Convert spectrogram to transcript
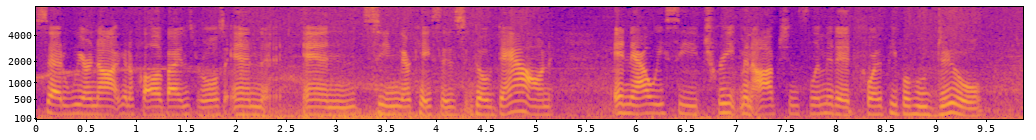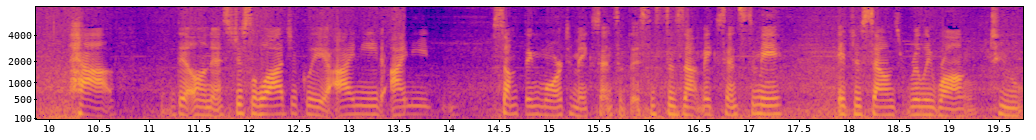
said we are not going to follow Biden's rules and and seeing their cases go down, and now we see treatment options limited for the people who do have the illness. Just logically, I need I need something more to make sense of this. This does not make sense to me. It just sounds really wrong to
